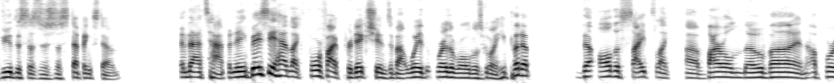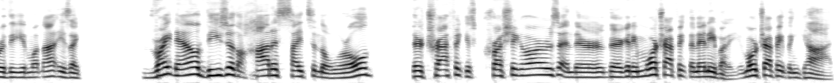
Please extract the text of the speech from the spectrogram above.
view this as just a stepping stone and that's happened. And he basically had like four or five predictions about where, where the world was going. He put up the, all the sites like uh, Viral Nova and Upworthy and whatnot. He's like, right now, these are the hottest sites in the world. Their traffic is crushing ours, and they're they're getting more traffic than anybody, more traffic than God.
